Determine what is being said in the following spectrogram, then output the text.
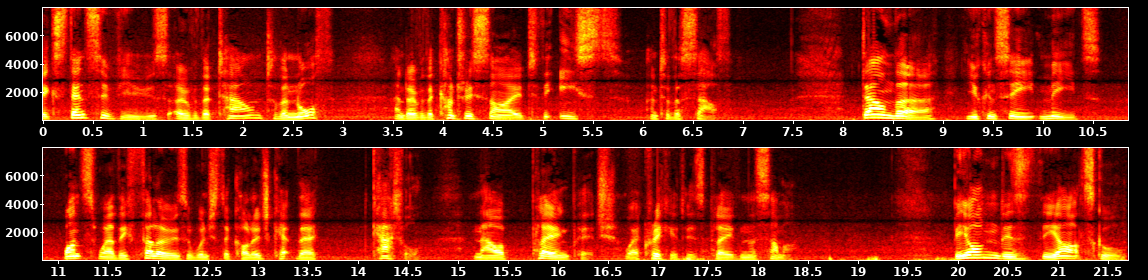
extensive views over the town to the north and over the countryside to the east and to the south. Down there, you can see meads, once where the fellows of Winchester College kept their cattle, now a playing pitch where cricket is played in the summer. Beyond is the art school,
